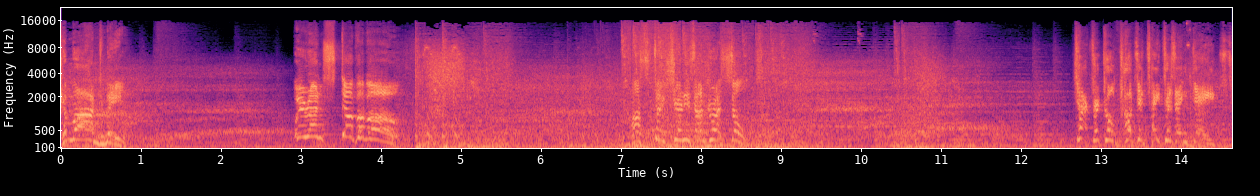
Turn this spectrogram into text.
Command me! We're unstoppable! Our station is under assault! Tactical cogitators engaged!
